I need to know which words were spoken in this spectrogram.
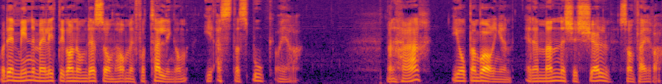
Og det minner meg litt om det som har med fortelling om i Esters bok å gjøre. Men her, i åpenbaringen, er det mennesket sjølv som feirer.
